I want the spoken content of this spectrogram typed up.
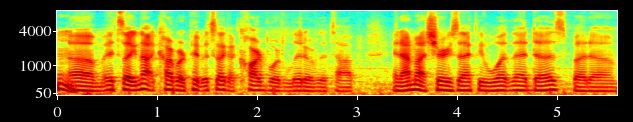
Hmm. Um, it's like not cardboard pit, but it's like a cardboard lid over the top. And I'm not sure exactly what that does, but um,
